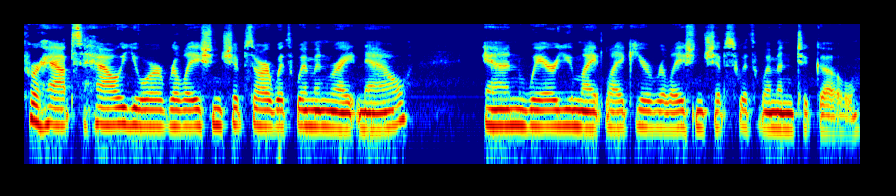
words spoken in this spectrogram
Perhaps how your relationships are with women right now and where you might like your relationships with women to go.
